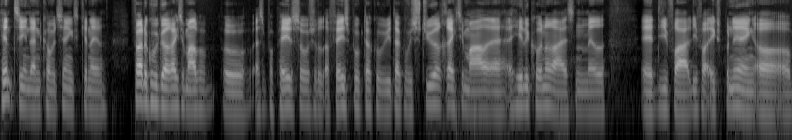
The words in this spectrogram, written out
hen til en eller anden konverteringskanal? Før der kunne vi gøre rigtig meget på, på, altså på page social og Facebook, der kunne vi, der kunne vi styre rigtig meget af, af hele kunderejsen med øh, lige, fra, lige fra eksponering og, og,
